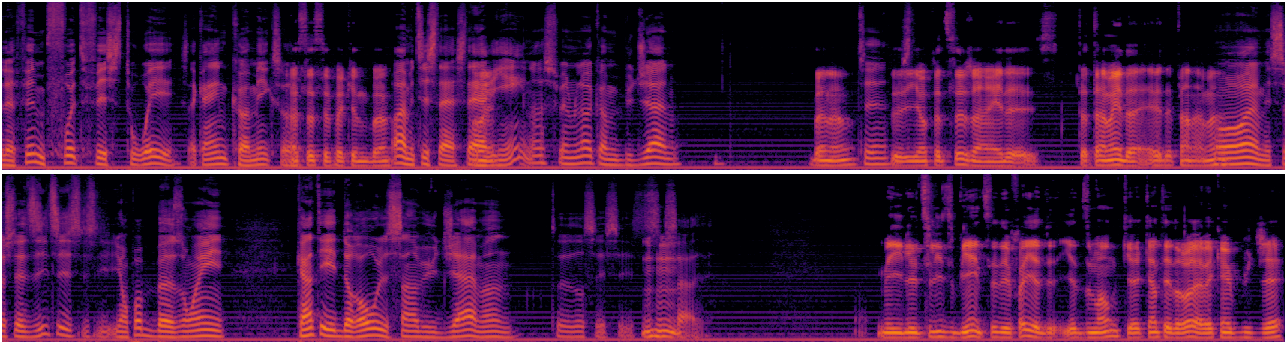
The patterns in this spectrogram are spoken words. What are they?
le, le film Foot Fist Way, c'est quand même comique ça. Ah, ça, c'est fucking bon. Ouais, mais tu sais, c'était Ouais. rien, là, ce film-là, comme budget. là, Ben non. Ils ont fait ça, genre, inde- totalement indépendamment. Ouais, ouais, mais ça, je te dis, ils ont pas besoin. Quand t'es drôle sans budget, man, c'est. c'est- c'est Mhm. ça. Mais ils l'utilisent bien, tu sais. Des fois, il y, a du- il y a du monde que quand t'es drôle avec un budget,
